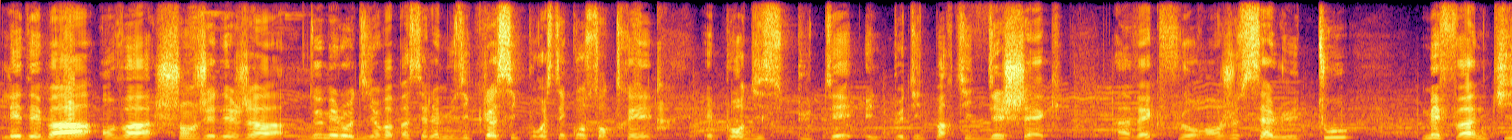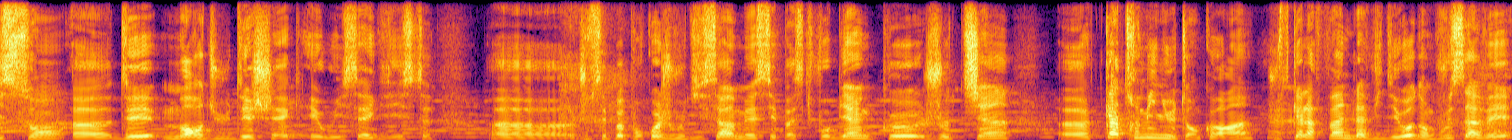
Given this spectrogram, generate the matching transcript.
les débats, on va changer déjà de mélodie, on va passer de la musique classique pour rester concentré et pour disputer une petite partie d'échecs avec Florent. Je salue tous mes fans qui sont euh, des mordus d'échecs, et oui, ça existe. Euh, je sais pas pourquoi je vous dis ça, mais c'est parce qu'il faut bien que je tiens 4 minutes encore, hein, jusqu'à la fin de la vidéo. Donc vous savez,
